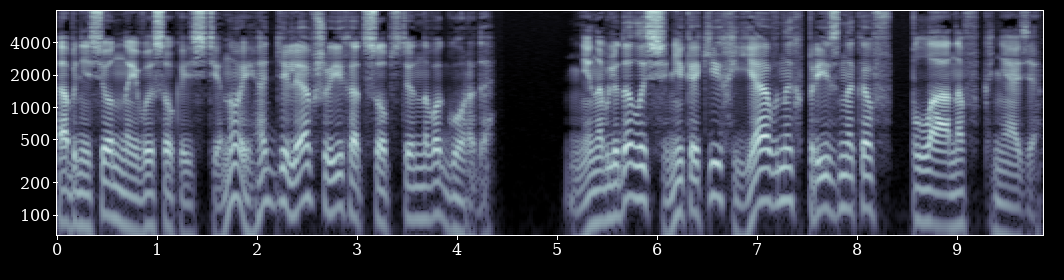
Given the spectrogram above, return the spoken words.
обнесенной высокой стеной, отделявшей их от собственного города. Не наблюдалось никаких явных признаков планов князя.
